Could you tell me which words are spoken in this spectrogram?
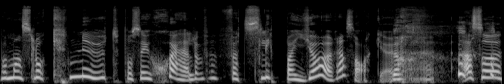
vad man slår knut på sig själv för att slippa göra saker. Alltså, det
